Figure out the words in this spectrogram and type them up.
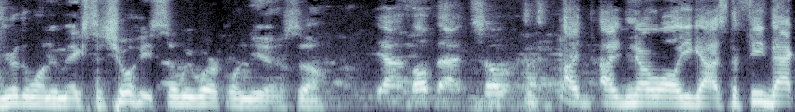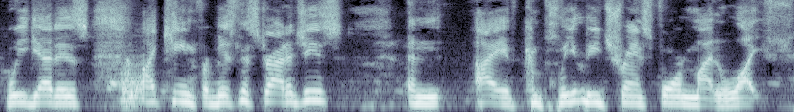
you're the one who makes the choice. So we work on you. So. Yeah, I love that. So I, I know all you guys. The feedback we get is I came for business strategies and I have completely transformed my life.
